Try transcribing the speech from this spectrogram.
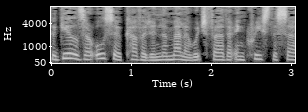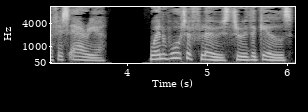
The gills are also covered in lamella which further increase the surface area. When water flows through the gills,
